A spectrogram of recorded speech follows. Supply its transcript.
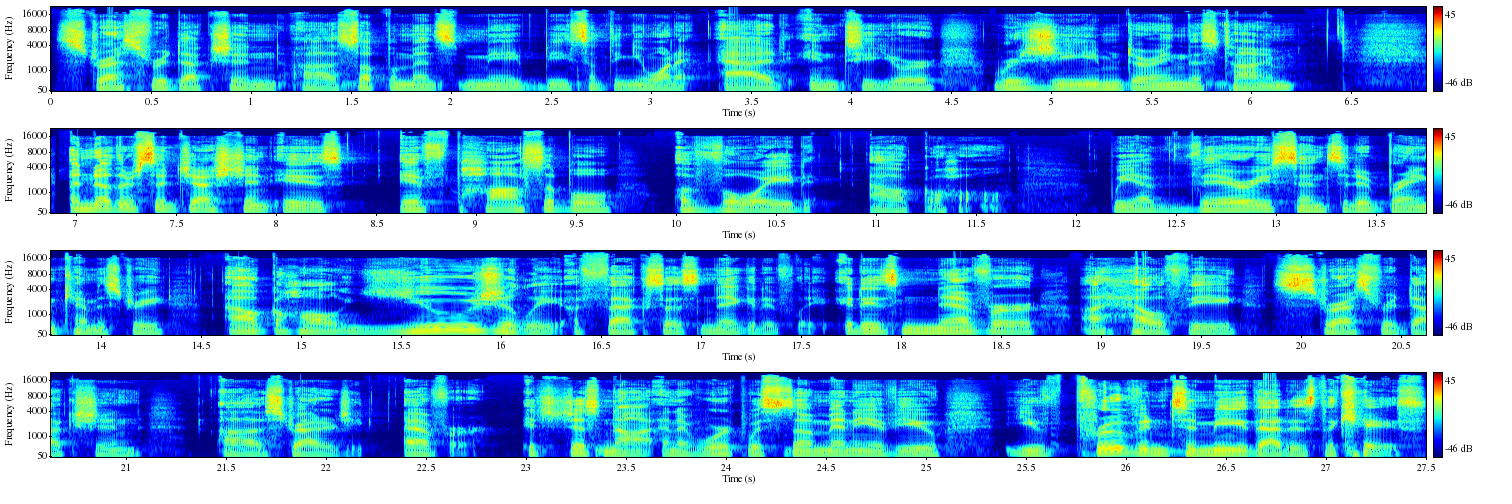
stress reduction uh, supplements may be something you want to add into your regime during this time. Another suggestion is if possible, avoid alcohol. We have very sensitive brain chemistry. Alcohol usually affects us negatively. It is never a healthy stress reduction uh, strategy, ever. It's just not. And I've worked with so many of you. You've proven to me that is the case.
